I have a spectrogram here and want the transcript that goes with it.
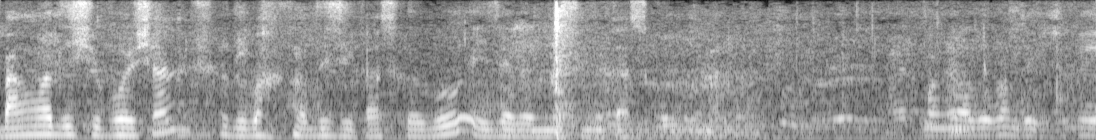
বাংলাদেশি পয়সা, শুধু বাংলাদেশি কাজ করব, এই জায়গায় মেশিনে কাজ করব না। বাংলা দোকান থেকে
